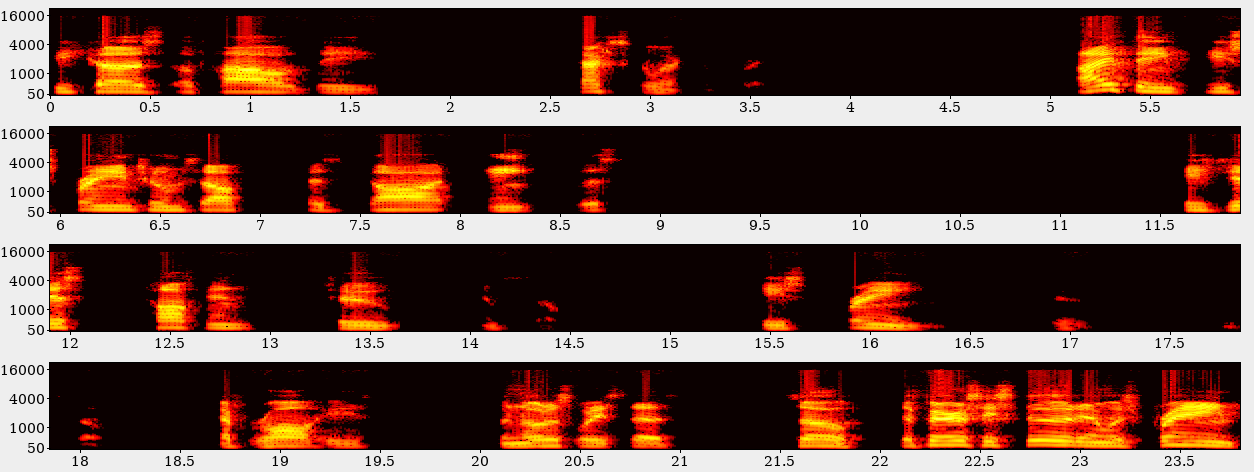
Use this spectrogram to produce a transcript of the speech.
Because of how the tax collector prayed. I think he's praying to himself because God ain't listening. He's just talking to. He's praying to himself. After all, he's, so notice what he says. So the Pharisee stood and was praying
